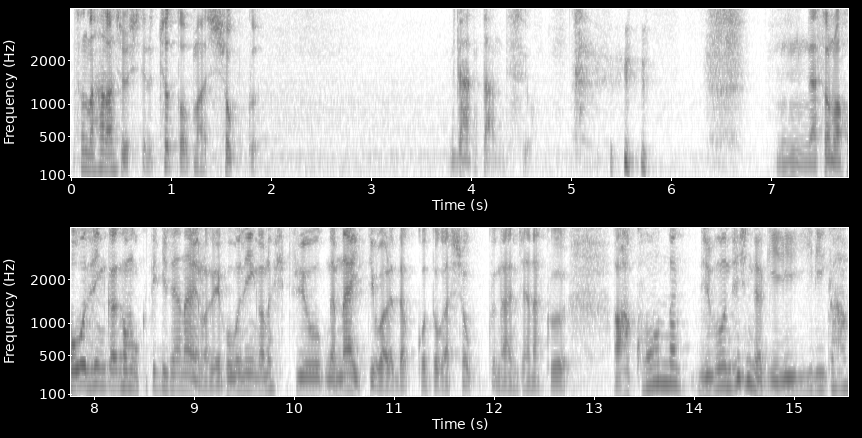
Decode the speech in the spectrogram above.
その話をしてるちょっとまあショックだったんですよ。うん、その法人化が目的じゃないので法人化の必要がないって言われたことがショックなんじゃなくあこんな自分自身がギリギリが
